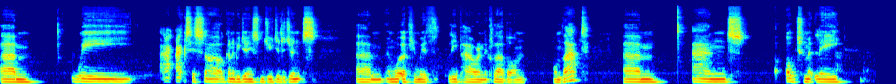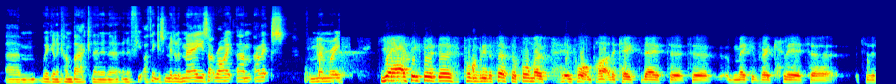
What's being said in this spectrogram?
um, we Axis are going to be doing some due diligence um, and working with Lee Power and the club on on that, um, and ultimately. Um, we're going to come back then in a, in a few. I think it's middle of May. Is that right, um, Alex? From memory. Yeah, I think the, the probably the first and foremost important part of the case today is to to make it very clear to to the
